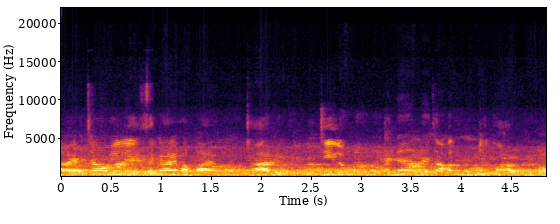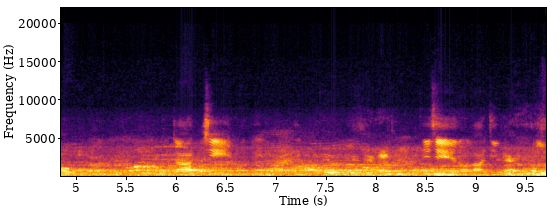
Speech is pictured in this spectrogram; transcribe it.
လာတဲ့အကြောင်းရင်းလဲစကားထဲမှာပါတယ်ပေါ့ဒါကတော့ဒီလုံးလုံးအနံ့အနံ့ကြောင့်အဲ့လိုမျိုးဖြစ်သွားတာပေါ့ဒါကြည့်ရင်တော့သိပါသိပါကြည့်ချင်ရင်တော့လာကြည့်ပါဦးဒီ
